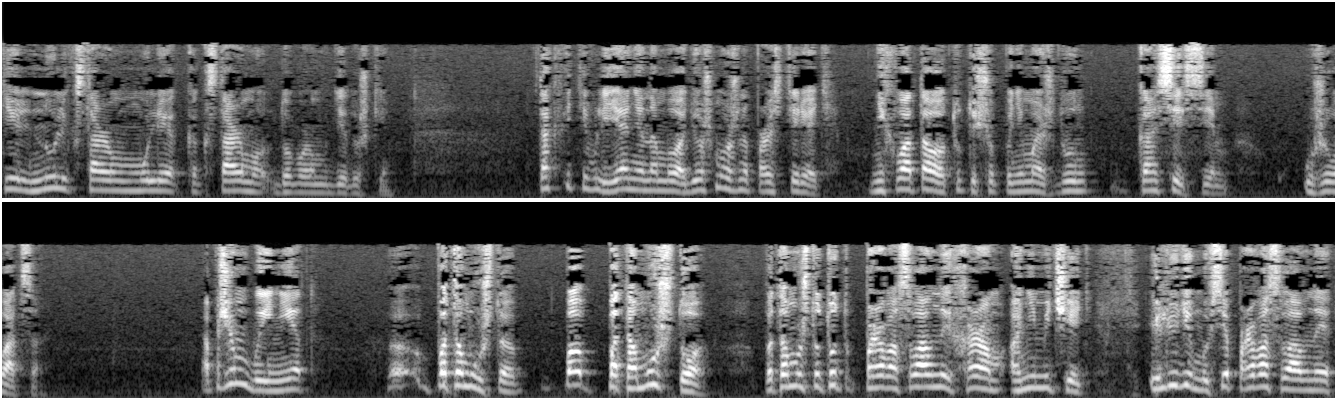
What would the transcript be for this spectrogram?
те льнули к старому муле, как к старому доброму дедушке. Так ведь и влияние на молодежь можно простерять. Не хватало тут еще, понимаешь, двум концессиям уживаться. А почему бы и нет? Э, потому что, по, потому что, потому что тут православный храм, а не мечеть. И люди мы все православные,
